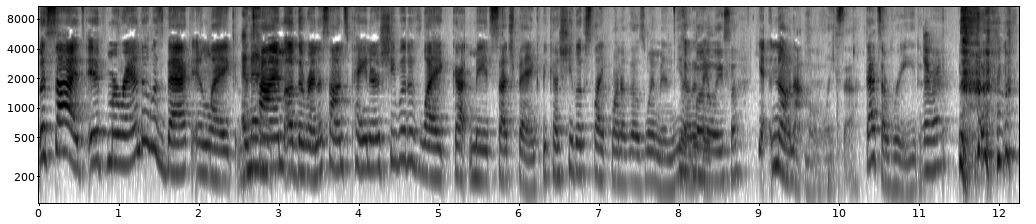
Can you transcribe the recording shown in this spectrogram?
Besides, if Miranda was back in like the then- time of the Renaissance painters, she would have like got made such bank because she looks like one of those women. You like know, Mona they- Lisa. Yeah, no, not Mona Lisa. That's a read. They're right.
